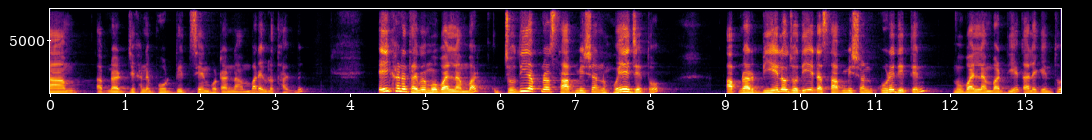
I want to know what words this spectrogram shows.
নাম, আপনার যেখানে ভোট দিচ্ছেন, ভোটার নাম্বার, এগুলো থাকবে। এইখানে থাকবে মোবাইল নাম্বার যদি আপনার সাবমিশন হয়ে যেত আপনার বিএলও যদি এটা সাবমিশন করে দিতেন মোবাইল নাম্বার দিয়ে, তাহলে কিন্তু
